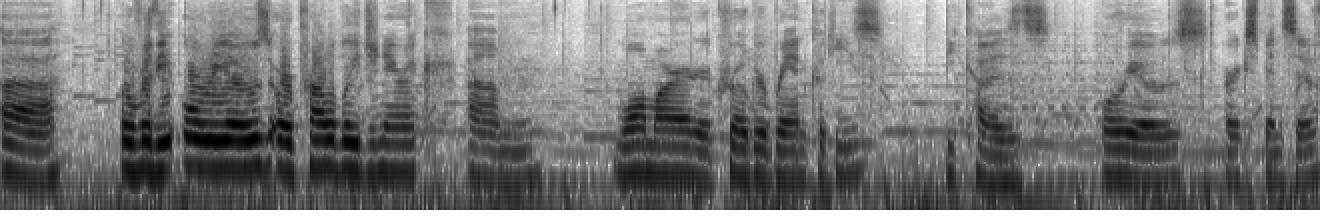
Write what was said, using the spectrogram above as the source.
Uh, over the Oreos, or probably generic, um, Walmart or Kroger brand cookies. Because Oreos are expensive,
